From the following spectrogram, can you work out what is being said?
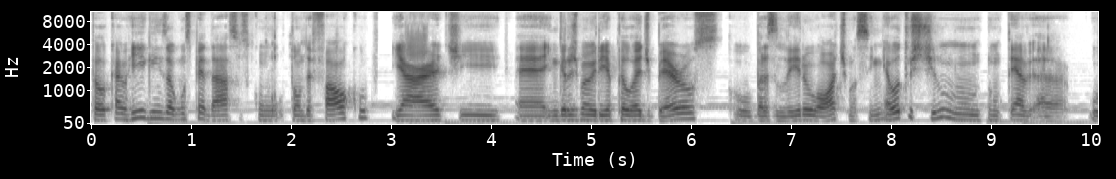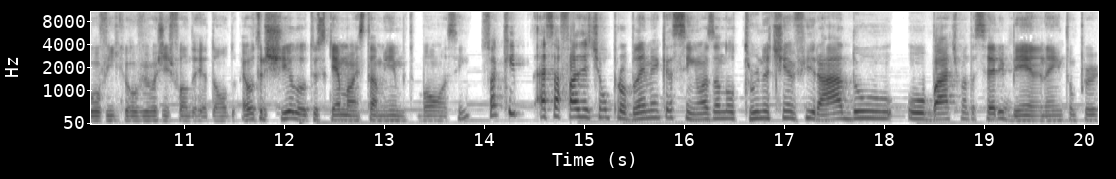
pelo Kyle Higgins, alguns pedaços com o Tom DeFalco e a arte é, em grande maioria pelo Ed Barrows, o brasileiro ótimo assim. É outro estilo, não, não tem a, a- o ouvinte que ouviu a gente falando do redondo. É outro estilo, outro esquema, mas também muito bom assim. Só que essa fase tinha um problema é que assim, o Asa Noturna tinha virado o Batman da série B, né? Então por,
